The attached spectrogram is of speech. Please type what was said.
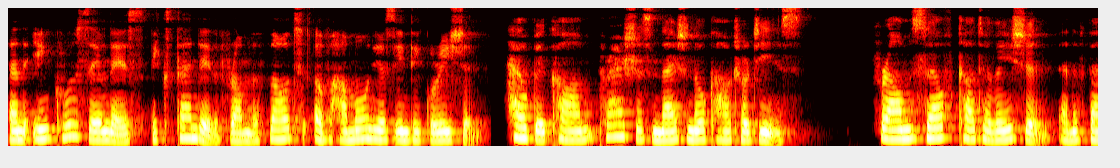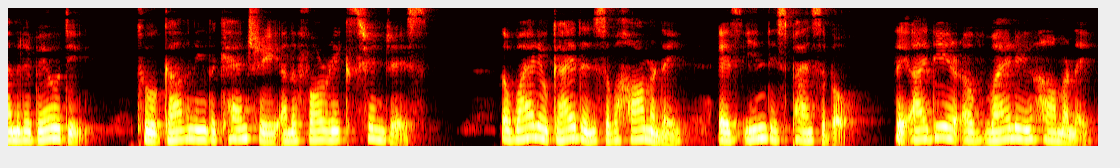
and inclusiveness extended from the thought of harmonious integration have become precious national cultural genes. From self cultivation and family building to governing the country and foreign exchanges, the value guidance of harmony is indispensable. The idea of valuing harmony,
